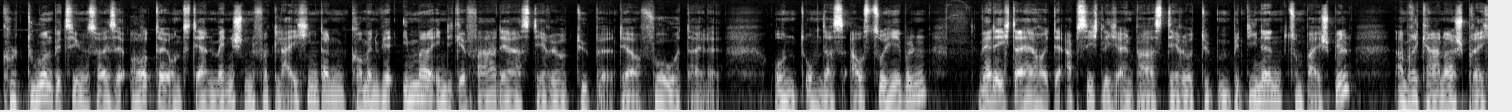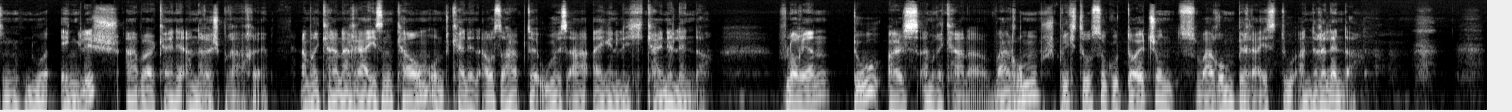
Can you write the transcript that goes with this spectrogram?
Kulturen bzw. Orte und deren Menschen vergleichen, dann kommen wir immer in die Gefahr der Stereotype, der Vorurteile. Und um das auszuhebeln, werde ich daher heute absichtlich ein paar Stereotypen bedienen. Zum Beispiel, Amerikaner sprechen nur Englisch, aber keine andere Sprache. Amerikaner reisen kaum und kennen außerhalb der USA eigentlich keine Länder. Florian, du als Amerikaner, warum sprichst du so gut Deutsch und warum bereist du andere Länder?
